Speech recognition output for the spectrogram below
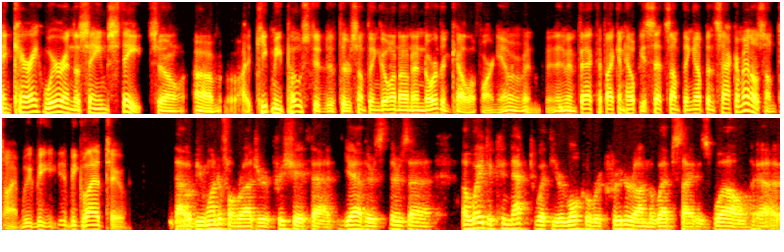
And Carrie, we're in the same state, so um, keep me posted if there's something going on in Northern California. And, in fact, if I can help you set something up in Sacramento sometime, we'd be be glad to. That would be wonderful, Roger. Appreciate that. Yeah, there's there's a a way to connect with your local recruiter on the website as well. Uh,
